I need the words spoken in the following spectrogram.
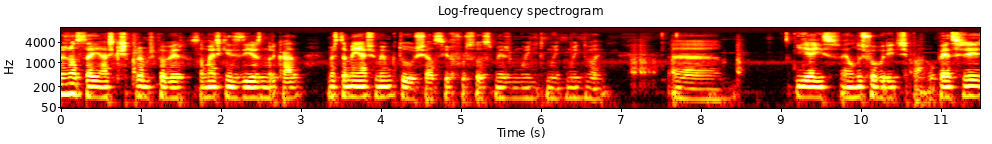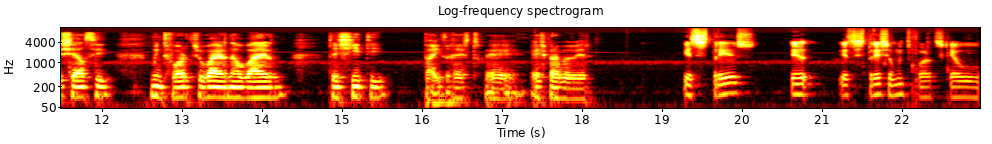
Mas não sei, acho que esperamos para ver. São mais 15 dias de mercado. Mas também acho mesmo que tu, o Chelsea reforçou-se mesmo muito, muito, muito bem. Ah, e é isso, é um dos favoritos. Pá. O PSG, Chelsea, muito fortes. O Bayern é o Bayern. Tem City. Pá, e de resto é, é esperar para ver. esses três, esses três são muito fortes, que é o,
